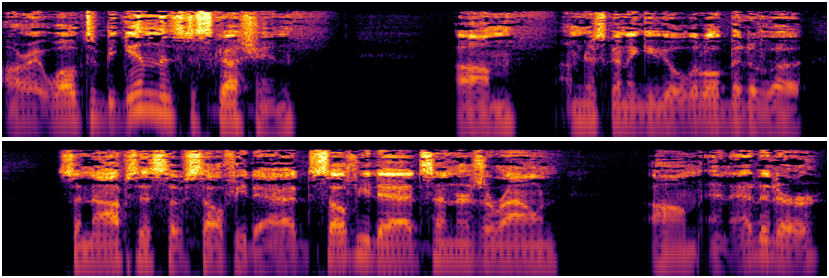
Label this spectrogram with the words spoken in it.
All right, well, to begin this discussion, um, I'm just going to give you a little bit of a synopsis of Selfie Dad. Selfie Dad centers around um, an editor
